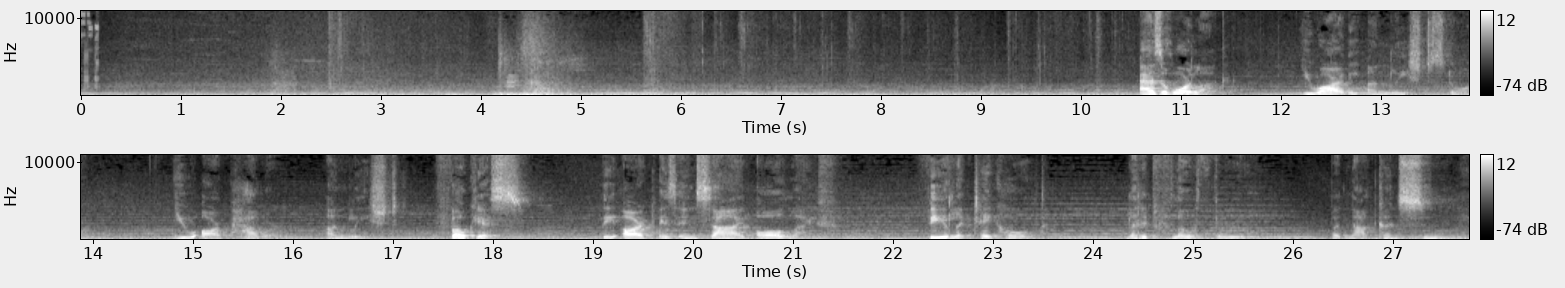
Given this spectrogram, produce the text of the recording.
As a warlock, you are the unleashed storm. You are power unleashed. Focus. The arc is inside all life. Feel it take hold. Let it flow through, but not consume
